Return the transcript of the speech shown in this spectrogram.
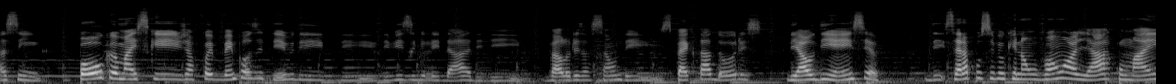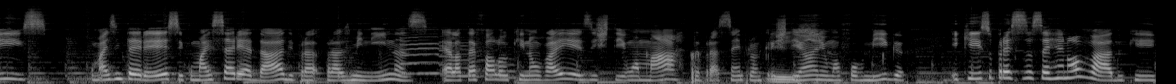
assim, pouca, mas que já foi bem positivo de, de, de visibilidade, de valorização de espectadores, de audiência, de- será possível que não vão olhar com mais com mais interesse, com mais seriedade para as meninas? Ela até falou que não vai existir uma Marta para sempre, uma Cristiane, uma Formiga, e que isso precisa ser renovado, que,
